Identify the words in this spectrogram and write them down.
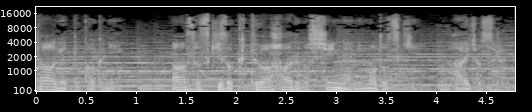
ターゲット確認。暗殺貴族トゥアハードの信念に基づき排除する。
